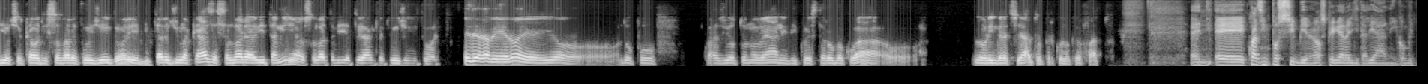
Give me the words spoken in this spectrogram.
io cercavo di salvare i tuoi genitori e buttare giù la casa, salvare la vita mia, ho salvato via anche i tuoi genitori. Ed era vero e io dopo quasi 8-9 anni di questa roba qua ho, l'ho ringraziato per quello che ho fatto è, è quasi impossibile no? spiegare agli italiani come,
